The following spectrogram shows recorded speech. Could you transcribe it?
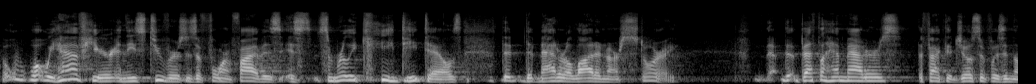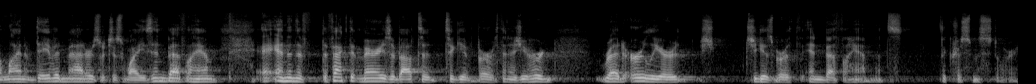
what we have here in these two verses of four and five is, is some really key details that, that matter a lot in our story. Bethlehem matters. The fact that Joseph was in the line of David matters, which is why he's in Bethlehem. And then the, the fact that Mary is about to, to give birth. And as you heard read earlier, she gives birth in Bethlehem. That's the Christmas story.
